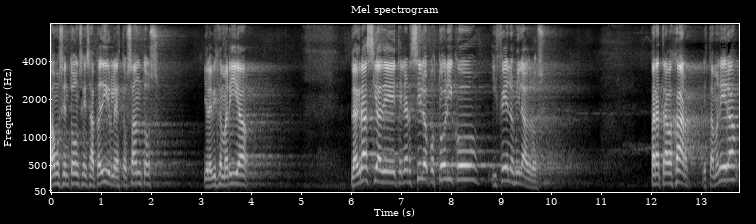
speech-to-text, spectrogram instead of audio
Vamos entonces a pedirle a estos santos y a la Virgen María la gracia de tener celo apostólico y fe en los milagros para trabajar de esta manera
